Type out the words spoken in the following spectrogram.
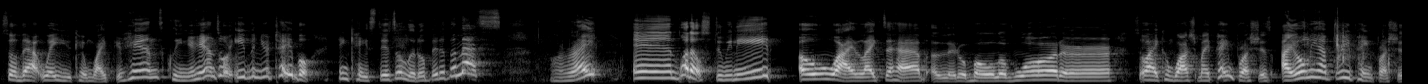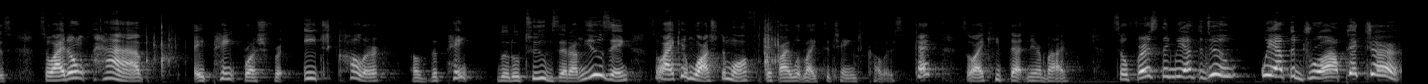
so that way you can wipe your hands, clean your hands, or even your table in case there's a little bit of a mess. All right, and what else do we need? Oh, I like to have a little bowl of water so I can wash my paintbrushes. I only have three paintbrushes, so I don't have a paintbrush for each color of the paint little tubes that I'm using so I can wash them off if I would like to change colors, okay? So I keep that nearby. So first thing we have to do we have to draw our picture.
